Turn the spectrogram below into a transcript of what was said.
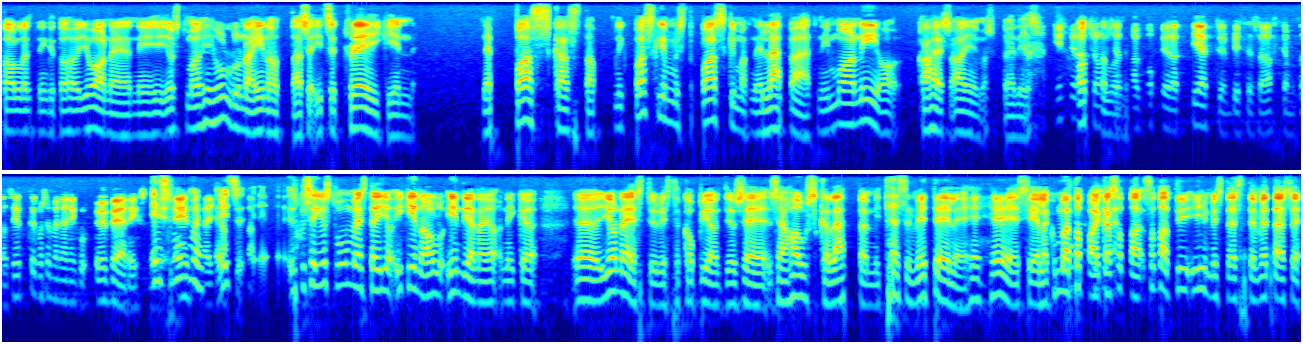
tolle niinkö tohon juoneen, niin just mä oon hulluna inhottaa se itse Drakein ne paskasta, niin paskimmista paskimmat ne läpäät, niin mua niin on kahdessa aiemmassa pelissä. Indiana Ottanut. Jonesia saa kopioida tiettyyn pisteeseen asti, mutta sitten kun se menee niinku överiksi, Ei niin se mielestä, sitä ei se, kun se just mun mielestä ei ole ikinä ollut Indiana jo, niinkö, ö, Jones-tyylistä kopiointi, se, se hauska läppä, mitä se vetelee, he he, siellä. Kun mä tapaan aika sata, sata ty- ihmistä ja sitten vetää se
